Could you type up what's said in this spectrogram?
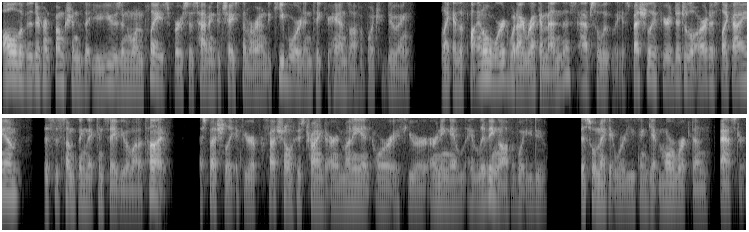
all of the different functions that you use in one place versus having to chase them around a keyboard and take your hands off of what you're doing. Like, as a final word, would I recommend this? Absolutely. Especially if you're a digital artist like I am, this is something that can save you a lot of time. Especially if you're a professional who's trying to earn money and, or if you're earning a, a living off of what you do. This will make it where you can get more work done faster.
